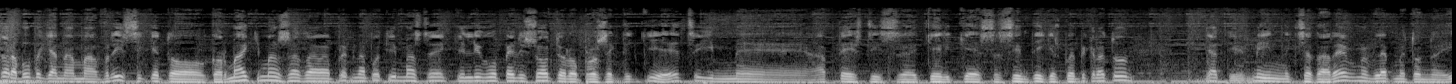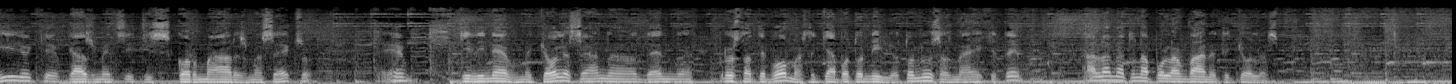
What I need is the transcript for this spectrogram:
Τώρα που είπε για να μαυρίσει και το κορμάκι μας θα πρέπει να πω ότι είμαστε και λίγο περισσότερο προσεκτικοί έτσι με αυτές τις ε, καιρικές συνθήκες που επικρατούν. Γιατί μην ξεθαρεύουμε βλέπουμε τον ήλιο και βγάζουμε έτσι τις κορμάρες μας έξω. Ε, κινδυνεύουμε κιόλας εάν ε, δεν προστατευόμαστε και από τον ήλιο. Το νου σας να έχετε αλλά να τον απολαμβάνετε κιόλας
